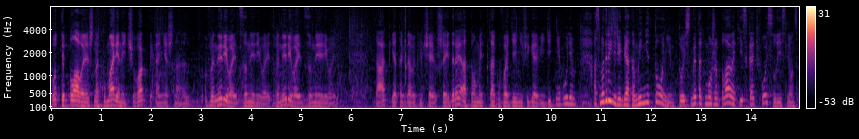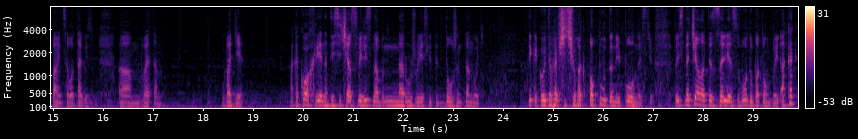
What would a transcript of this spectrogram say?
Вот ты плаваешь на кумариной, чувак, ты, конечно, выныривает, заныривает, выныривает, заныривает. Так, я тогда выключаю шейдеры, а то мы так в воде нифига видеть не будем. А смотрите, ребята, мы не тонем. То есть мы так можем плавать и искать фосил, если он спавнится вот так эм, в этом в воде. А какого хрена ты сейчас вылез на наружу, если ты должен тонуть? Ты какой-то вообще чувак попутанный полностью. То есть сначала ты залез в воду, потом вылез. А как...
